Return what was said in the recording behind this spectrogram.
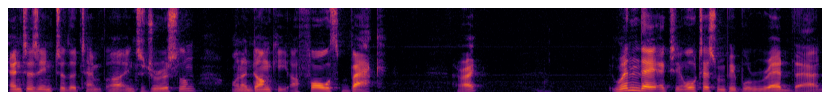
enters into, the temp, uh, into Jerusalem on a donkey, a false back. All right? When they actually, Old Testament people read that,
